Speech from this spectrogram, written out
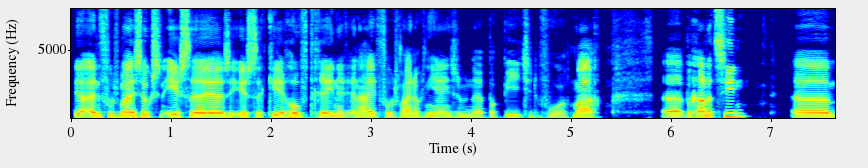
Ja, en volgens mij is het ook zijn eerste, zijn eerste keer hoofdtrainer. En hij heeft volgens mij nog niet eens een eh, papiertje ervoor. Maar eh, we gaan het zien. Ehm,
